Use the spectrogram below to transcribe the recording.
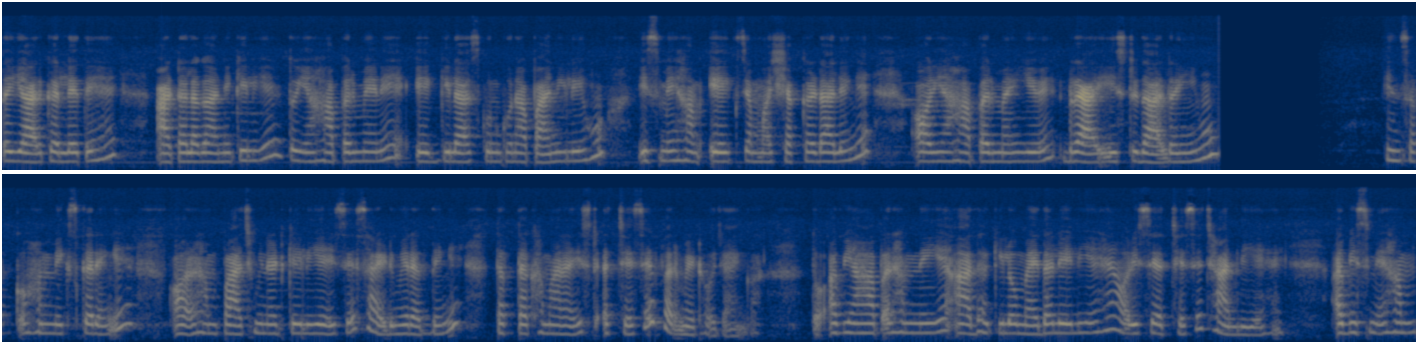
तैयार कर लेते हैं। आटा लगाने के लिए। तो यहाँ पर मैंने एक गिलास कुनकुना पानी ली हूँ। इसमें हम एक चम्मच शक्कर डालेंगे और यहाँ पर मैं ये ड्राई ईस्ट डाल रही हूँ। इन सबको हम मिक्स करेंगे और हम पाँच मिनट के लिए इसे साइड में रख देंगे, तब तक हमारा ईस्ट अच्छे से फर्मेट हो जाएगा। तो अब यहाँ पर हमने ये आधा किलो मैदा ले लिए हैं और इसे अच्छे से छान लिए हैं। अब इसमें हम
